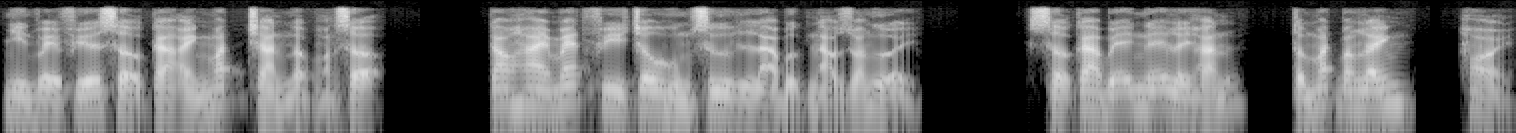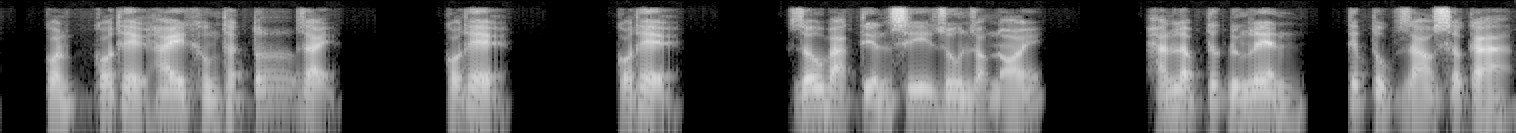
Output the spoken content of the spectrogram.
nhìn về phía sở ca ánh mắt tràn ngập hoảng sợ cao hai mét phi châu hùng sư là bực nào do người. Sở ca bẽ nghễ lấy hắn, tầm mắt băng lãnh, hỏi, còn có thể hay không thật tốt dạy? Có thể có thể. Dâu bạc tiến sĩ run giọng nói. Hắn lập tức đứng lên, tiếp tục giáo sở ca.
